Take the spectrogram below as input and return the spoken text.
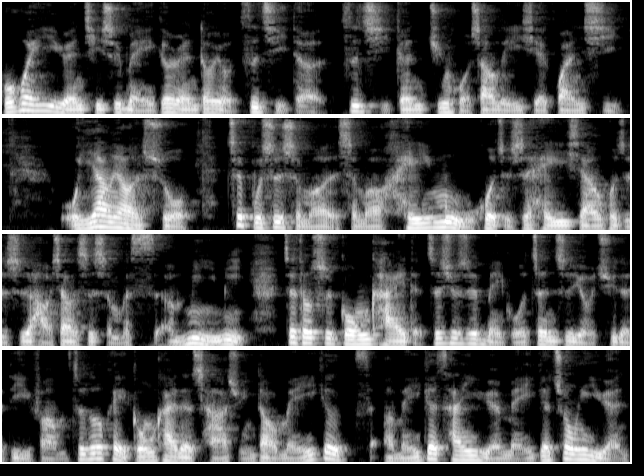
国会议员其实每一个人都有自己的自己跟军火商的一些关系。我一样要说，这不是什么什么黑幕，或者是黑箱，或者是好像是什么呃秘密，这都是公开的。这就是美国政治有趣的地方，这都可以公开的查询到每一个呃每一个参议员、每一个众议员，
